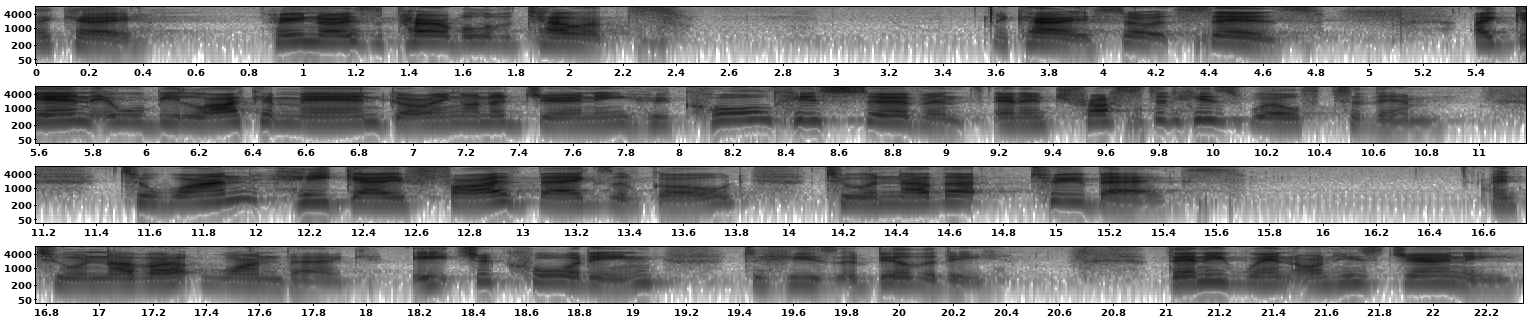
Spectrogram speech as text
Okay. Who knows the parable of the talents? Okay, so it says, Again, it will be like a man going on a journey who called his servants and entrusted his wealth to them. To one, he gave five bags of gold, to another, two bags, and to another, one bag, each according to his ability. Then he went on his journey.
